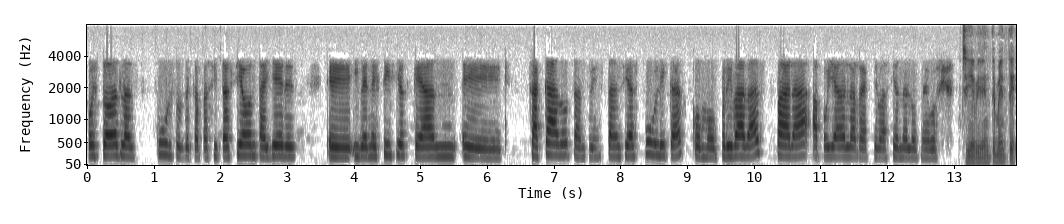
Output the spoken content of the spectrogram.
pues todas las cursos de capacitación, talleres eh, y beneficios que han eh, sacado tanto instancias públicas como privadas para apoyar la reactivación de los negocios. Sí, evidentemente.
